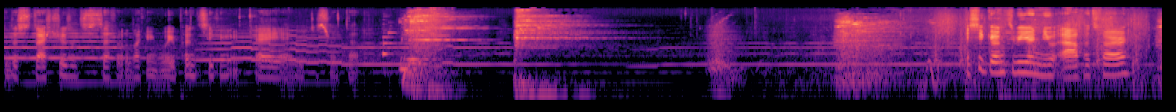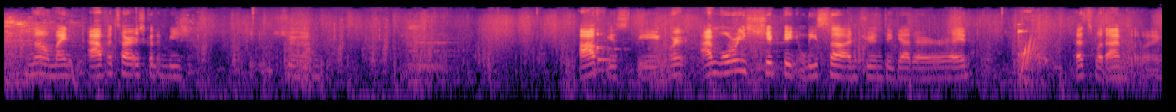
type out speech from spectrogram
to the statues of the Seven. Unlocking waypoints, seeking... Yeah, yeah, we just read that. Is he going to be your new avatar? No, my avatar is gonna be June. Obviously, we're I'm already shipping Lisa and June together, right? That's what I'm doing.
